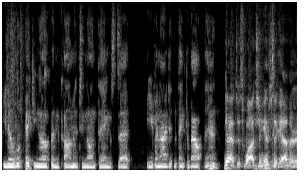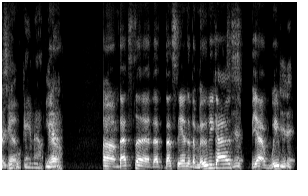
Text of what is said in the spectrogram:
you know, we're picking up and commenting on things that even I didn't think about then. Yeah, just watching it together when the again. sequel came out. Yeah. know? Um, that's the that, that's the end of the movie, guys. Yeah, we we did it.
